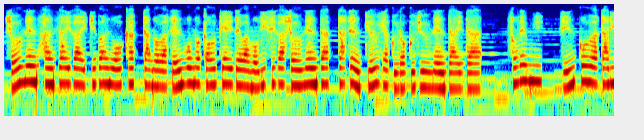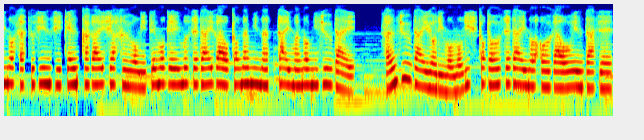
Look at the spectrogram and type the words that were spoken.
少年犯罪が一番多かったのは戦後の統計では森氏が少年だった1960年代だ。それに、人口あたりの殺人事件加害者数を見てもゲーム世代が大人になった今の20代、30代よりも森氏と同世代の方が多いんだぜ。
